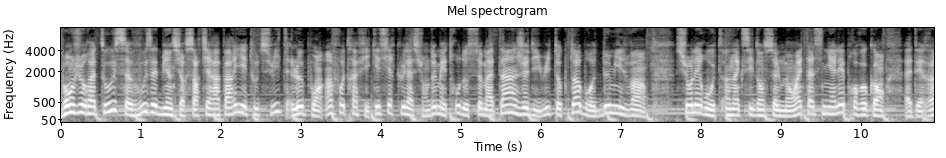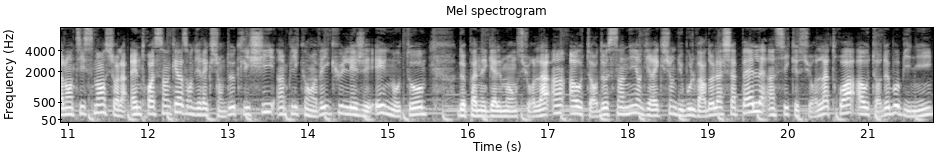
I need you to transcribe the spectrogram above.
Bonjour à tous, vous êtes bien sûr sortir à Paris et tout de suite le point infotrafic et circulation de métro de ce matin, jeudi 8 octobre 2020. Sur les routes, un accident seulement est à signaler provoquant des ralentissements sur la N315 en direction de Clichy impliquant un véhicule léger et une moto. De panne également sur l'A1 à hauteur de Saint-Denis en direction du boulevard de la Chapelle ainsi que sur l'A3 à hauteur de Bobigny.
